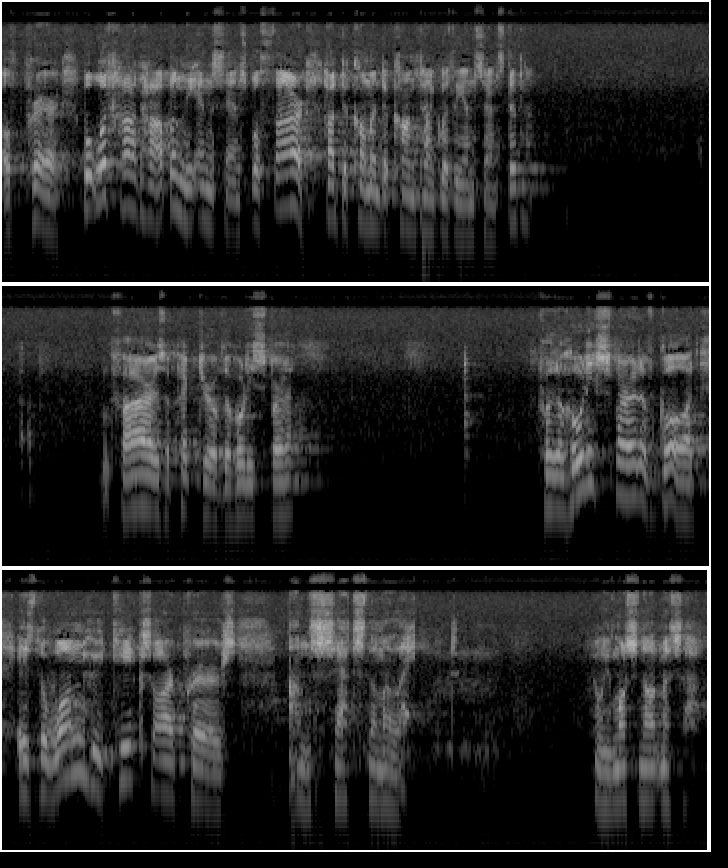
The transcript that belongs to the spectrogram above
of prayer. But what had happened, the incense? Well, fire had to come into contact with the incense, didn't it? And fire is a picture of the Holy Spirit. For the Holy Spirit of God is the one who takes our prayers and sets them alight. And we must not miss that.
